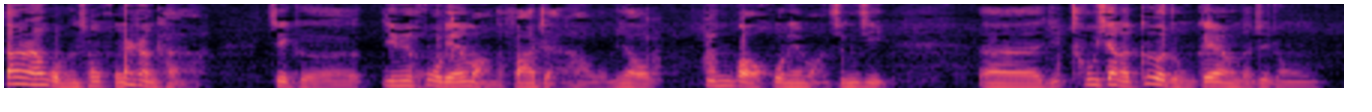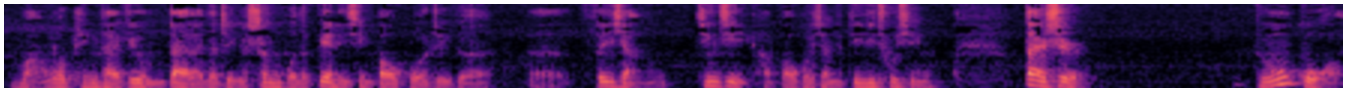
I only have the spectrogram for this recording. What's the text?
当然，我们从宏观上看啊，这个因为互联网的发展啊，我们要拥抱互联网经济，呃，出现了各种各样的这种网络平台给我们带来的这个生活的便利性，包括这个呃分享经济啊，包括像这滴滴出行。但是，如果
